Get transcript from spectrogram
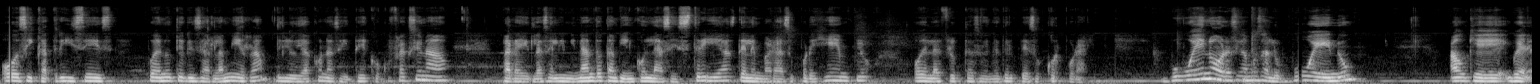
o cicatrices, pueden utilizar la mirra diluida con aceite de coco fraccionado para irlas eliminando también con las estrías del embarazo, por ejemplo, o de las fluctuaciones del peso corporal. Bueno, ahora sigamos a lo bueno aunque, bueno,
